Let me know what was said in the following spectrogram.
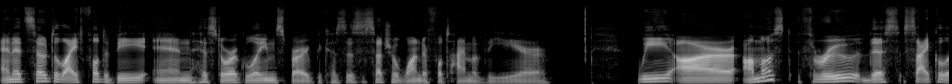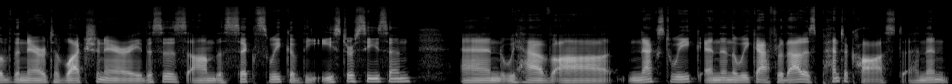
And it's so delightful to be in historic Williamsburg because this is such a wonderful time of the year. We are almost through this cycle of the narrative lectionary. This is um, the sixth week of the Easter season, and we have uh, next week, and then the week after that is Pentecost, and then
